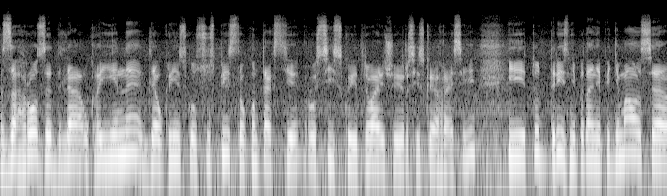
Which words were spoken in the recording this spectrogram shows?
загрози для України, для українського суспільства в контексті російської триваючої російської агресії. І тут різні питання піднімалися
